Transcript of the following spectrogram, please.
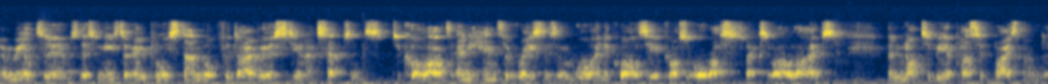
In real terms, this means to openly stand up for diversity and acceptance, to call out any hint of racism or inequality across all aspects of our lives, and not to be a passive bystander.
